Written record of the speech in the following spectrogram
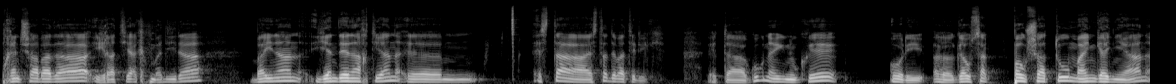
prentsa bada, irratiak badira, baina jendeen artean ez da, ez da debaterik. Eta guk nahi nuke hori uh, gauzak pausatu main gainean,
